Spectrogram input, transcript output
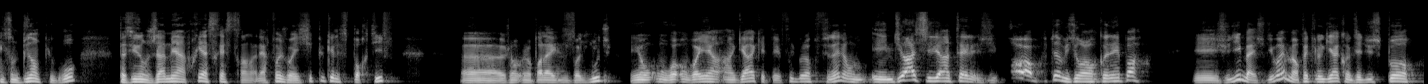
Ils sont de plus en plus gros parce qu'ils n'ont jamais appris à se restreindre. La dernière fois, je voyais, je sais plus quel sportif, euh, j'en parlais avec votre Butch, et on, on, voyait un, gars qui était footballeur professionnel, et, il me dit, ah, c'est un tel. Et je dis, oh, putain, mais je ne le reconnais pas. Et je lui dis, bah, je dis, ouais, mais en fait, le gars, quand il faisait du sport,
